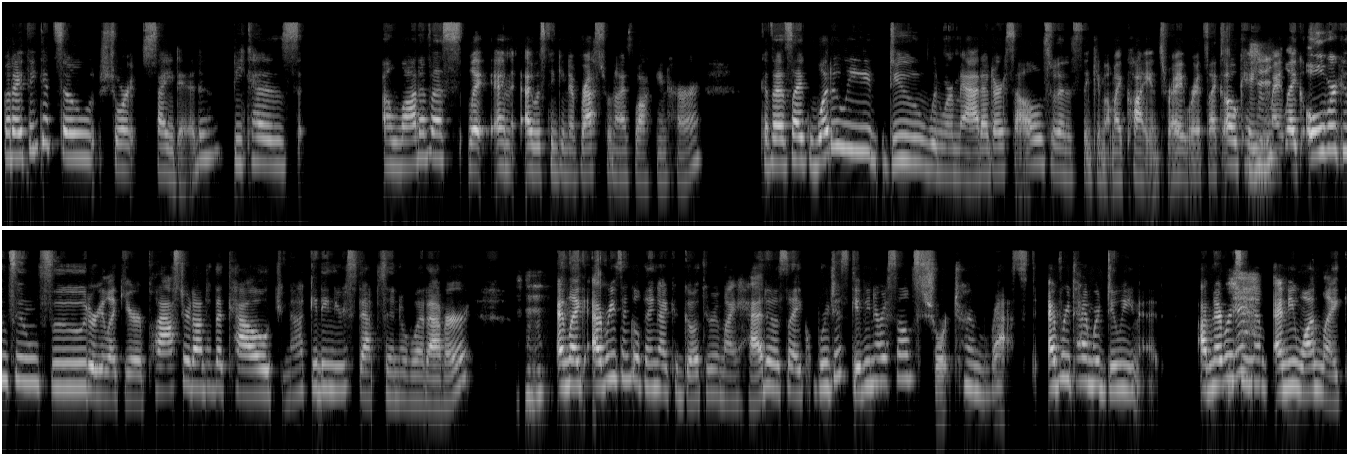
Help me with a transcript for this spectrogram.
but I think it's so short sighted because a lot of us, like, and I was thinking of rest when I was walking her, because I was like, what do we do when we're mad at ourselves? When I was thinking about my clients, right? Where it's like, okay, mm-hmm. you might like overconsume food or you're like, you're plastered onto the couch, you're not getting your steps in or whatever. Mm-hmm. And like every single thing I could go through in my head, it was like, we're just giving ourselves short term rest every time we're doing it. I've never yeah. seen anyone like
